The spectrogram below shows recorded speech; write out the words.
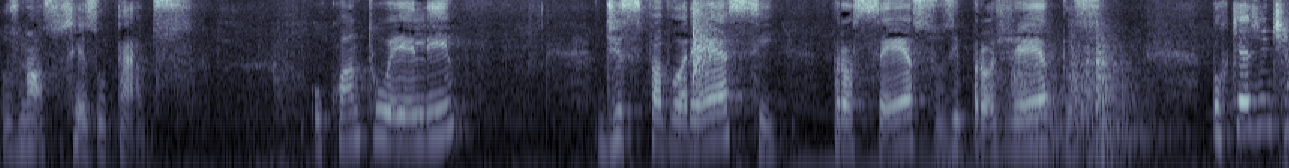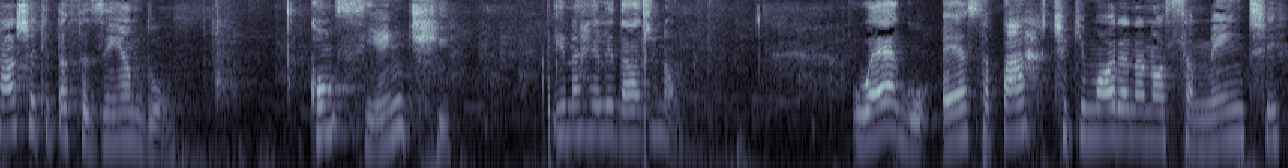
os nossos resultados. O quanto ele desfavorece processos e projetos, porque a gente acha que está fazendo consciente e na realidade não. O ego é essa parte que mora na nossa mente,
